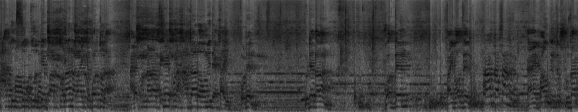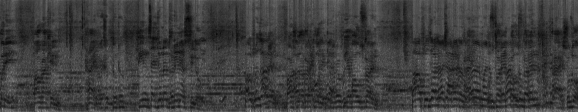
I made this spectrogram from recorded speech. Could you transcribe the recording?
হাত উঁচু করতে পারতো না, নাড়াইতে পারতো না। আর এখন নাড়াচ্ছে, এখন হাঁটারও আমি দেখাই। ওঠেন। উঠে দাঁড়ান। ভর দেন। পাই ভর দেন। হ্যাঁ পাও কিন্তু সোজা করে পাও রাখেন। হ্যাঁ তিন চারজনে ধরে নিয়ে আসছিল। পাও সোজা। করে কোন? শুয়ে পাউস করেন। হ্যাঁ, পাউস করেন পাউস করেন। হ্যাঁ সুন্দর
